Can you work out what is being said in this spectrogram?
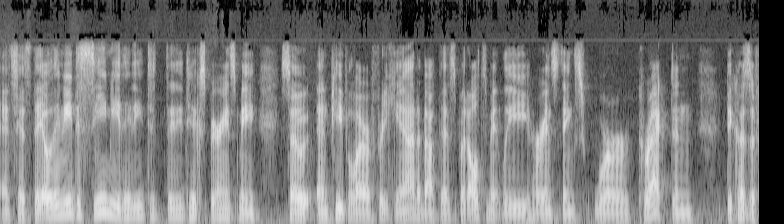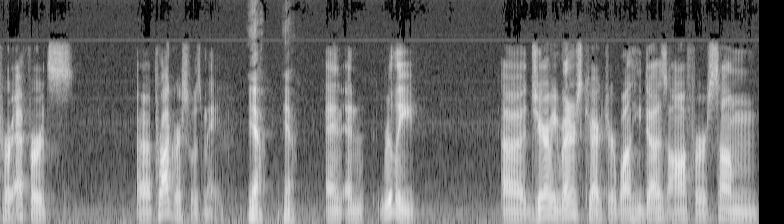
and says they oh they need to see me, they need to they need to experience me. So and people are freaking out about this, but ultimately her instincts were correct, and because of her efforts, uh, progress was made Yeah, yeah. and and really, uh, Jeremy Renner's character, while he does offer some,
